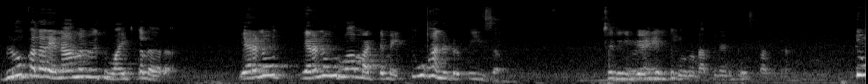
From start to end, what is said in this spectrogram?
blue colour enamel with white colour இரநூ இரநூறுவா மட்டுமே. டூ ஹண்ட்ரட் ருபீஸ் சரி நீங்க இப்படி எடுத்து கொடுங்கடா பின்னாடி ப்ரைஸ் பார்த்துக்கிறேன். டூ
